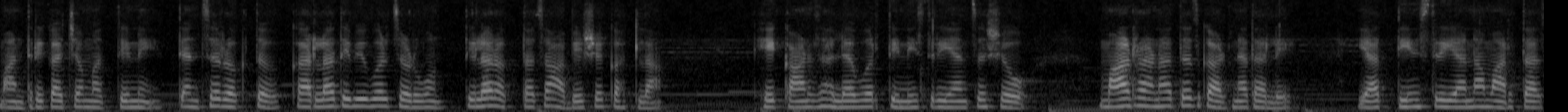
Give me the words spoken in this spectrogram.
मांत्रिकाच्या मदतीने त्यांचं रक्त कार्लादेवीवर चढवून तिला रक्ताचा अभिषेक घातला. हे कांड झाल्यावर तिन्ही स्त्रियांचं शव माळ रानातच गाडण्यात आले. यात तीन स्त्रियांना मारताच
